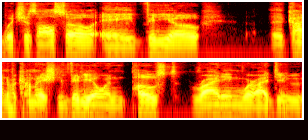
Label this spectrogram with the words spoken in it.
which is also a video kind of a combination of video and post writing where I do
